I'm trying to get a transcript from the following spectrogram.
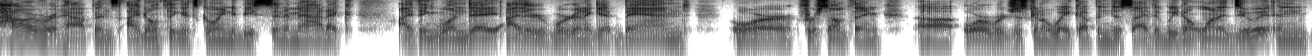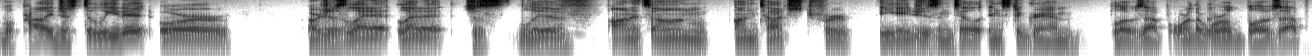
however it happens, I don't think it's going to be cinematic. I think one day either we're going to get banned or for something, uh, or we're just going to wake up and decide that we don't want to do it, and we'll probably just delete it, or or just let it let it just live on its own, untouched for the ages until Instagram blows up or the world blows up.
